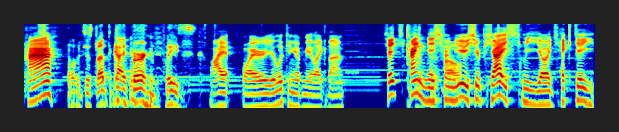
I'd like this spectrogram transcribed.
Huh? No, just let the guy burn, please. Why, why are you looking at me like that? Such kindness from you surprised me, Lord Hector.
